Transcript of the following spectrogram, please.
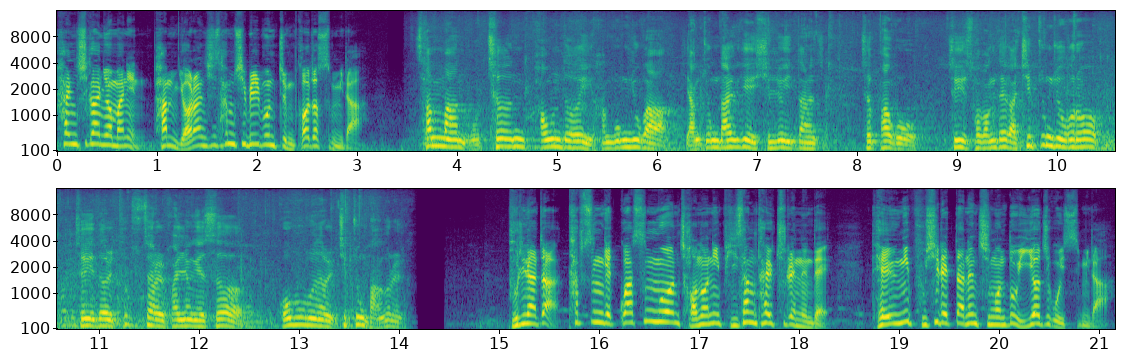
1시간여 만인 밤 11시 31분쯤 꺼졌습니다. 3만 5천 파운드의 항공유가 양쪽 날개에 실려 있다는 접하고 저희 소방대가 집중적으로 저희들 특수차를 활용해서 그 부분을 집중 방어를 불이 나자 탑승객과 승무원 전원이 비상 탈출했는데 대응이 부실했다는 증언도 이어지고 있습니다.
